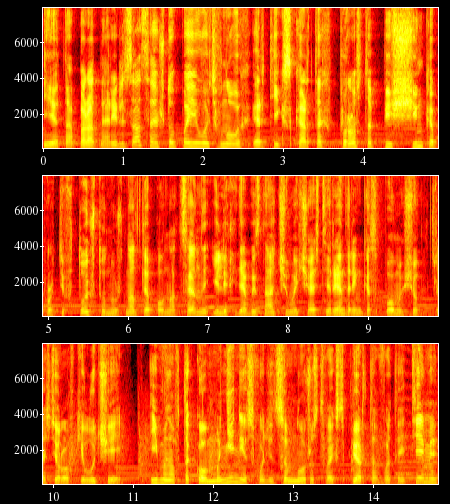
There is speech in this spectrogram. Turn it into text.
И эта аппаратная реализация, что появилась в новых RTX картах, просто песчинка против той, что нужна для полноценной или хотя бы значимой части рендеринга с помощью трассировки лучей. Именно в таком мнении сходится множество экспертов в этой теме,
